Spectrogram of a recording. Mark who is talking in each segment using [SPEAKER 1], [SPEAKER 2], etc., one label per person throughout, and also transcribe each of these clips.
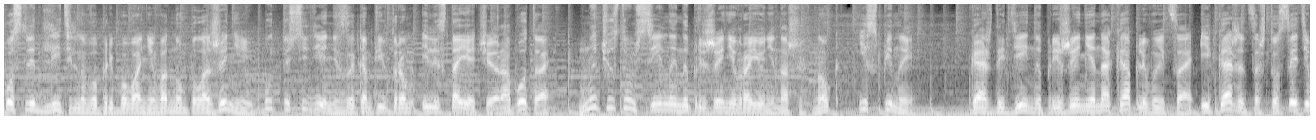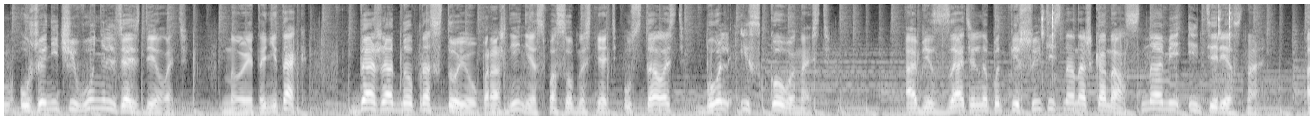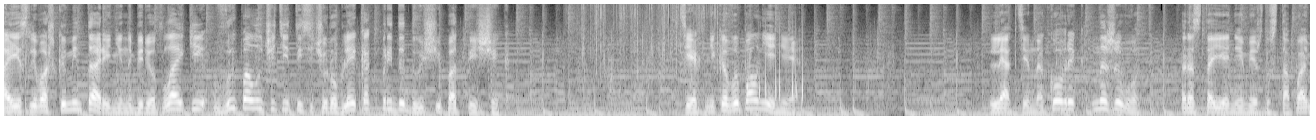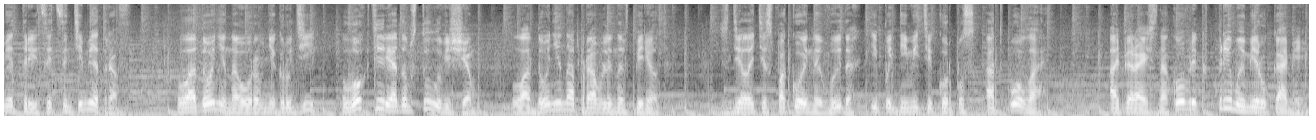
[SPEAKER 1] После длительного пребывания в одном положении, будь то сидение за компьютером или стоячая работа, мы чувствуем сильное напряжение в районе наших ног и спины. Каждый день напряжение накапливается, и кажется, что с этим уже ничего нельзя сделать. Но это не так. Даже одно простое упражнение способно снять усталость, боль и скованность. Обязательно подпишитесь на наш канал, с нами интересно. А если ваш комментарий не наберет лайки, вы получите 1000 рублей как предыдущий подписчик. Техника выполнения. Лягте на коврик на живот. Расстояние между стопами 30 сантиметров. Ладони на уровне груди, локти рядом с туловищем. Ладони направлены вперед. Сделайте спокойный выдох и поднимите корпус от пола, опираясь на коврик прямыми руками.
